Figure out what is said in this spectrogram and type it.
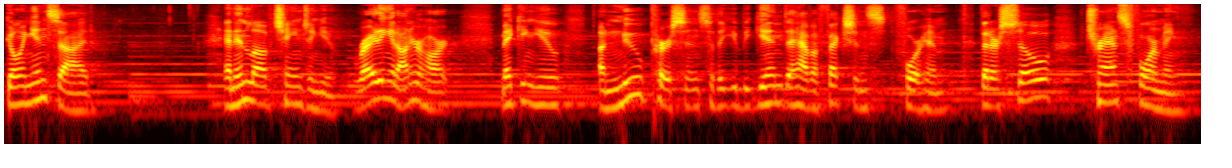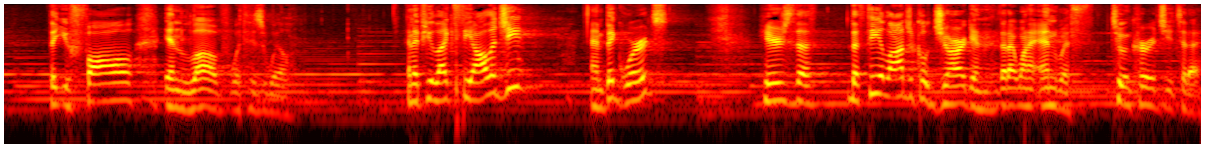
going inside, and in love changing you, writing it on your heart, making you a new person so that you begin to have affections for Him that are so transforming that you fall in love with His will. And if you like theology and big words, here's the, the theological jargon that I want to end with to encourage you today.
